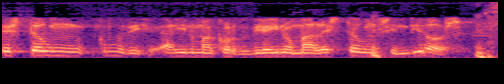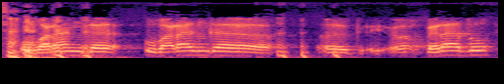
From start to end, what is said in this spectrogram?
este é un, como dije, aí non me acordo, direi no mal, este é un sin dios. O Baranga, o Baranga eh, operado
